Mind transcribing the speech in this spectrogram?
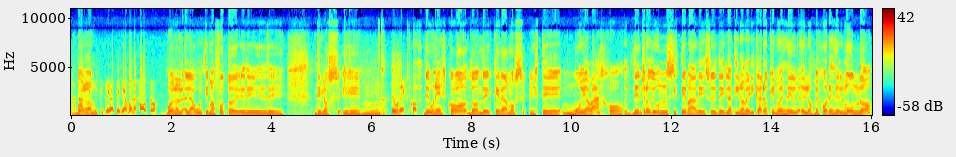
Antes ni siquiera teníamos la foto. Bueno, la, última foto de, de, de, los... Eh, de UNESCO. De UNESCO, donde quedamos este, muy abajo, dentro de un sistema de, latinoamericano que no es de los mejores del mundo,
